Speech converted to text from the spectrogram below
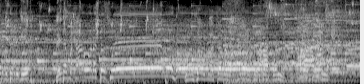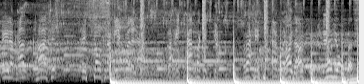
المدربين. هنا محاولة تصويره ما زال معتمد على الراس ولع. ولع. إلى هاشم. السكاوت راح يحمل العكس راح يتحرك السكاوت. راح يتحرك هذا مو اليوم بس.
